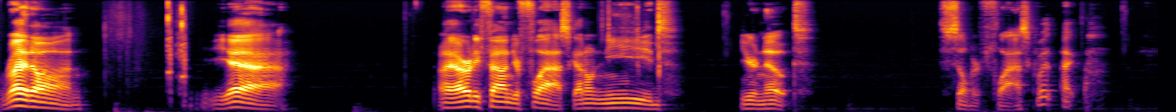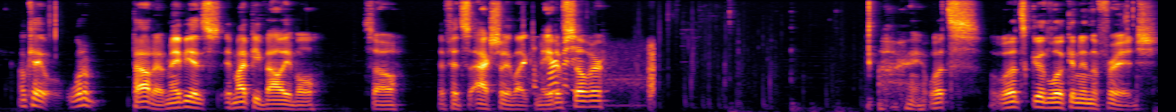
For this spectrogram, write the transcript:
Right on. Yeah. I already found your flask. I don't need your note. Silver flask. What? I... Okay, what about it? Maybe it's it might be valuable. So, if it's actually like made of silver. Right, what's what's good looking in the fridge?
